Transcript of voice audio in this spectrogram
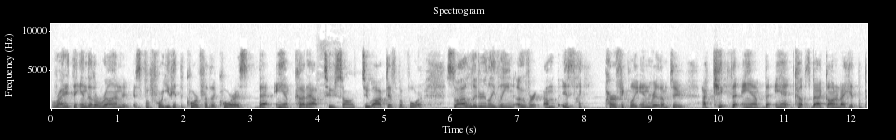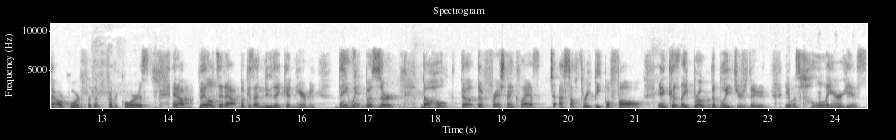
right at the end of the run is before you hit the chord for the chorus that amp cut out two songs two octaves before. So i literally lean over I'm, it's like perfectly in rhythm too. I kick the amp, the amp cups back on, and I hit the power chord for the for the chorus, and I belt it out because I knew they couldn't hear me. They went berserk. The whole the the freshman class, I saw three people fall, and because they broke the bleachers, dude, it was hilarious.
